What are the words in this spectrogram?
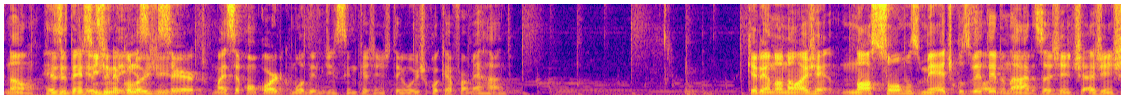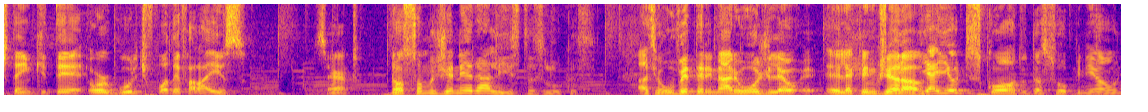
Não. Residência em ginecologia. Certo. Mas você concorda que o modelo de ensino que a gente tem hoje, de qualquer forma, é errado? Querendo ou não, gente- nós somos médicos veterinários. A gente, a gente tem que ter orgulho de poder falar isso. Certo? Nós somos generalistas, Lucas. Assim, o veterinário hoje, ele é, o- Ele é clínico geral. E, e aí eu discordo da sua opinião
